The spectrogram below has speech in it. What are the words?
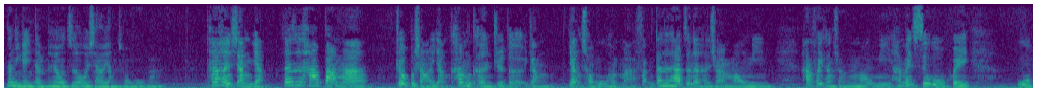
那你跟你男朋友之后会想要养宠物吗？他很想养，但是他爸妈就不想要养。他们可能觉得养养宠物很麻烦，但是他真的很喜欢猫咪，他非常喜欢猫咪。他每次我回我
